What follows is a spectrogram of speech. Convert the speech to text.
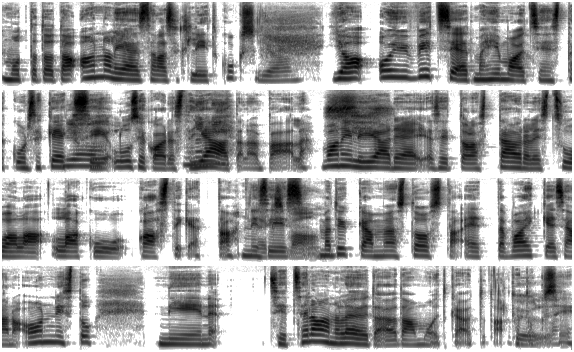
Mutta tota, Anna jäi sellaiseksi litkuksi. Joo. Ja oi vitsi, että mä himoitsin sitä, kun se keksi Joo. lusikoida sitä No niin. jäätelön päälle. Vaniljäde ja sitten tällaista täydellistä suolalaku-kastiketta. Niin Eiks siis vaan? mä tykkään myös tosta, että vaikkei se aina onnistu, niin sitten siellä aina löytää jotain muita käyttötarkoituksia.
